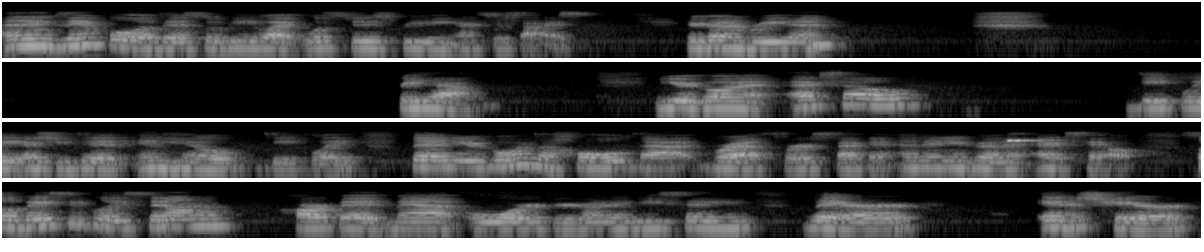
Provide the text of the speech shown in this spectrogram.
And An example of this would be like, let's do this breathing exercise. You're going to breathe in, breathe out. You're going to exhale deeply as you did inhale deeply. Then you're going to hold that breath for a second and then you're going to exhale. So basically, sit on a carpet mat or if you're going to be sitting there in a chair,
